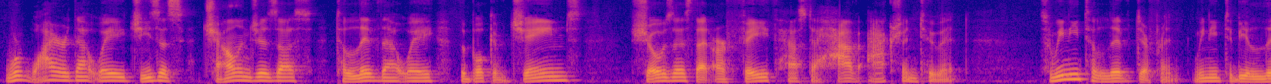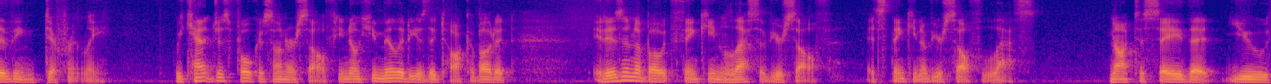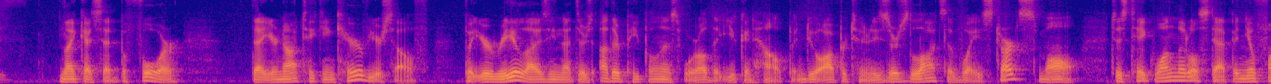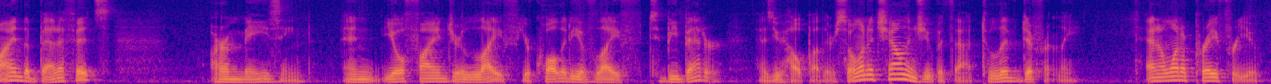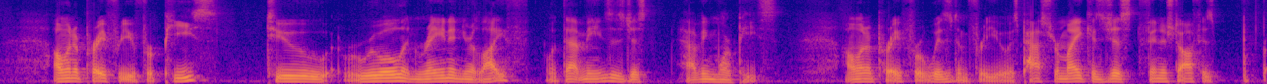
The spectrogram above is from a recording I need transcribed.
We're wired that way. Jesus challenges us to live that way. The book of James shows us that our faith has to have action to it. So we need to live different. We need to be living differently. We can't just focus on ourselves. You know, humility, as they talk about it, it isn't about thinking less of yourself, it's thinking of yourself less. Not to say that you, like I said before, that you're not taking care of yourself, but you're realizing that there's other people in this world that you can help and do opportunities. There's lots of ways. Start small. Just take one little step and you'll find the benefits are amazing. And you'll find your life, your quality of life to be better as you help others. So I want to challenge you with that, to live differently. And I want to pray for you. I want to pray for you for peace to rule and reign in your life. What that means is just having more peace. I want to pray for wisdom for you. As Pastor Mike has just finished off his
